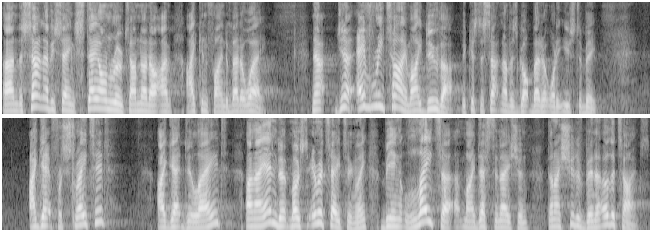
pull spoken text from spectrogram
And the sat nav is saying, stay on route. I'm, no, no, I'm, I can find a better way. Now, do you know, every time I do that, because the sat nav has got better at what it used to be, I get frustrated, I get delayed, and I end up, most irritatingly, being later at my destination than I should have been at other times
